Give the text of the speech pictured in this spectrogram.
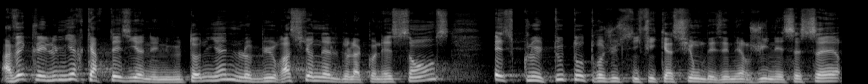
Avec les lumières cartésiennes et newtoniennes, le but rationnel de la connaissance exclut toute autre justification des énergies nécessaires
